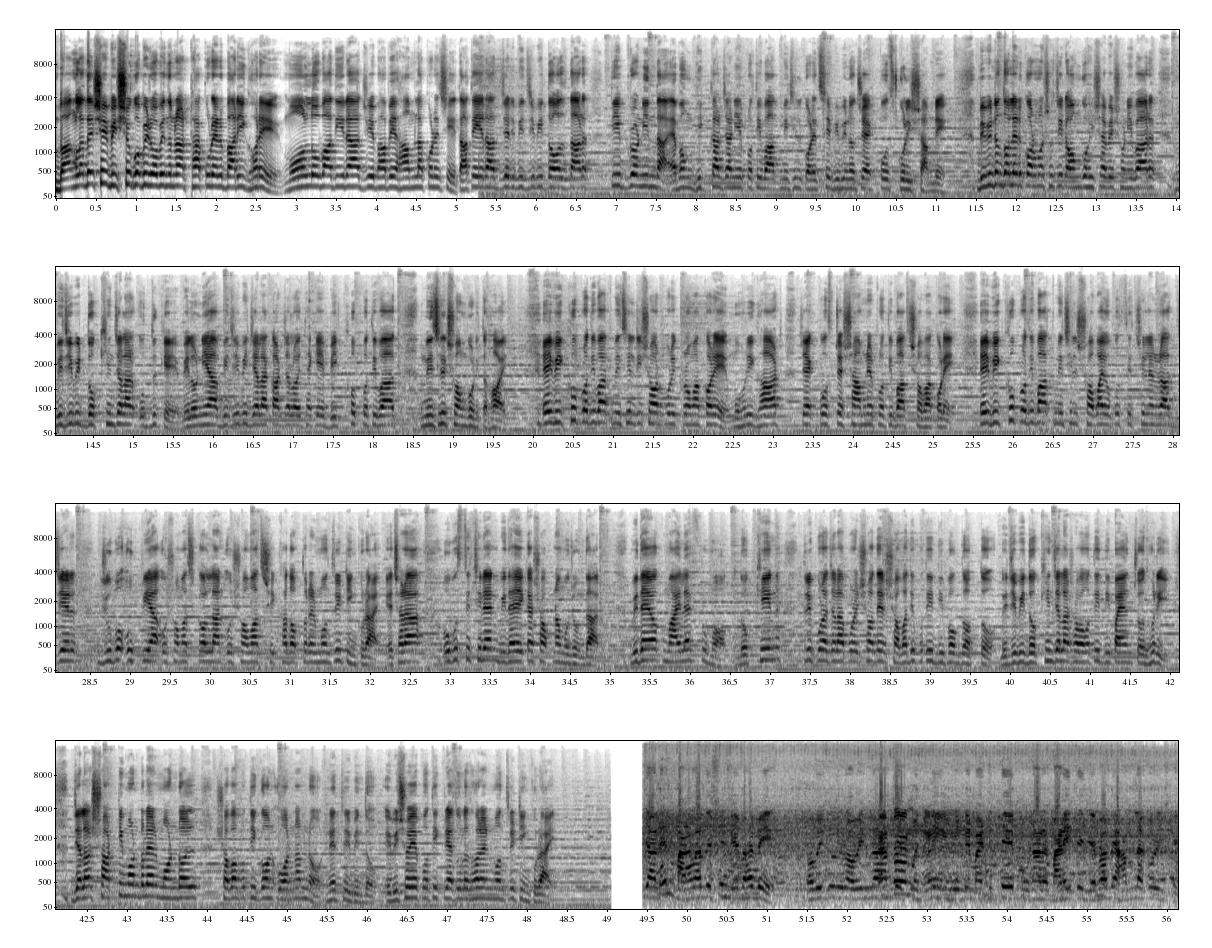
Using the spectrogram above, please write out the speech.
বাংলাদেশে বিশ্বকবি রবীন্দ্রনাথ ঠাকুরের বাড়ি ঘরে মৌলবাদীরা যেভাবে হামলা করেছে, তাতে রাজ্যের বিজেপি দল তার তীব্র নিন্দা এবং ধিক্কার জানিয়ে প্রতিবাদ মিছিল করেছে বিভিন্ন চেকপোস্টগুলির সামনে। বিভিন্ন দলের কর্মসূচির অঙ্গ হিসাবে শনিবার বিজেপির দক্ষিণ জেলার উদ্যোগে বেলোনিয়া বিজেপি জেলা কার্যালয় থেকে বিক্ষোভ প্রতিবাদ মিছিল সংগঠিত হয়। এই বিক্ষোভ প্রতিবাদ মিছিলটি শহর পরিক্রমা করে মুহুরীঘাট চেকপোস্টের সামনে প্রতিবাদ সভা করে। এই বিক্ষোভ প্রতিবাদ মিছিল সভায় উপস্থিত ছিলেন রাজ্যের যুব উক্রিয়া ও সমাজ কল্যাণ ও সমাজ শিক্ষা দপ্তরের মন্ত্রী টিঙ্কু রায়। এছাড়া উপস্থিত ছিলেন বিধায়িকা স্বপ্না মজুমদার, বিধায়ক মাইলাইফ প্রমুখ দক্ষিণ ত্রিপুরা জেলা পরিষদের সভাধিপতি দীপক দত্ত, বিজেপি দক্ষিণ জেলা সভাপতি দীপায়ন চৌধুরী, জেলার ষাটটি মণ্ডলের মণ্ডল সভাপতিগণ ও অন্যান্য নেতৃবৃন্দ। এ বিষয়ে প্রতিক্রিয়া তুলে ধরেন মন্ত্রী টিঙ্কু রায়। জানেন, বাংলাদেশে যেভাবে কবিগুরু রবীন্দ্রনাথ পৈতৃক ভিটে মাটিতে ওনার বাড়িতে যেভাবে হামলা করেছে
